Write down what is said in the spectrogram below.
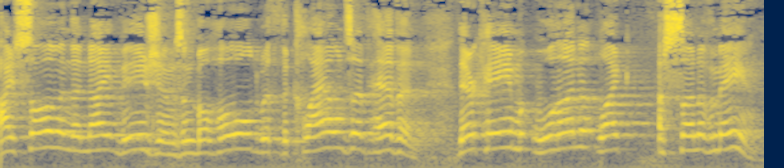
I saw in the night visions, and behold, with the clouds of heaven, there came one like a son of man.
